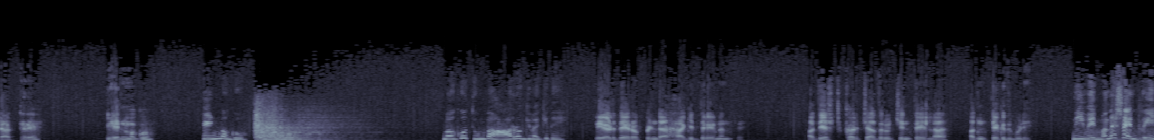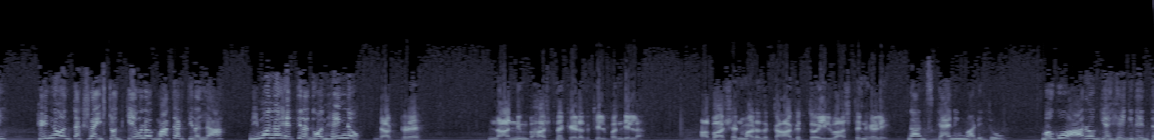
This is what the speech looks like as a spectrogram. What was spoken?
ಡಾಕ್ಟ್ರೇ ಏನ್ ಮಗು? ಹೆಣ್ಮಗು. ಮಗು ತುಂಬಾ ಆರೋಗ್ಯವಾಗಿದೆ. ಬೇಡದೇ ಇರೋ ಪಿಂಡ ಹಾಗಿದ್ರೆ ಏನಂತೆ? ಅದೆಷ್ಟು ಖರ್ಚಾದರೂ ಚಿಂತೆ ಇಲ್ಲ ಅದನ್ನ ತೆಗೆದು ಬಿಡಿ ನೀವೇನ್ ಮನುಷ್ಯೇನ್ರಿ ಹೆಣ್ಣು ಅಂದ ತಕ್ಷಣ ಇಷ್ಟೊಂದು ಕೇವಲವಾಗಿ ಮಾತಾಡ್ತಿರಲ್ಲ? ನಿಮ್ಮನ್ನು ಹೆತ್ತಿರೋದು ಒಂದ್ ಹೆಣ್ಣು. ಡಾಕ್ಟ್ರೇ ನಾನ್ ನಿಮ್ ಭಾಷಣ ಕೇಳೋದಕ್ಕೆ ಇಲ್ಲಿ ಬಂದಿಲ್ಲ. ಅಭಾಷಣ ಮಾಡೋದಕ್ಕೆ ಆಗುತ್ತೋ ಇಲ್ವಾ ಅಷ್ಟನ್ನು ಹೇಳಿ. ನಾನ್ ಸ್ಕ್ಯಾನಿಂಗ್ ಮಾಡಿದ್ದು ಮಗು ಆರೋಗ್ಯ ಹೇಗಿದೆ ಅಂತ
